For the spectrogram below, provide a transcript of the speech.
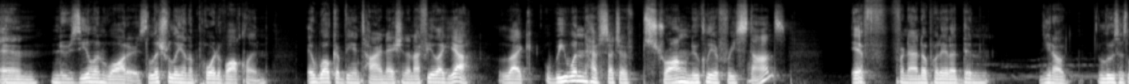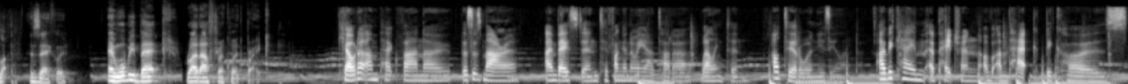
in New Zealand waters, literally in the port of Auckland, it woke up the entire nation. And I feel like, yeah, like we wouldn't have such a strong nuclear free stance if Fernando Pereira didn't, you know, lose his life. Exactly. And we'll be back right after a quick break. Kia ora Unpack whānau. This is Mara. I'm based in Te Whanganui-a-Tara, Wellington, Aotearoa, New Zealand. I became a patron of Unpack because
